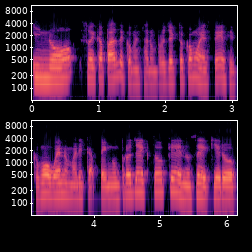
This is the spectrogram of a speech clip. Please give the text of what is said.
y no soy capaz de comenzar un proyecto como este, decir como, bueno, marica, tengo un proyecto que, no sé, quiero,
